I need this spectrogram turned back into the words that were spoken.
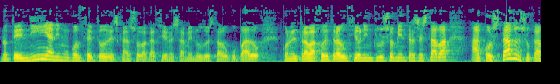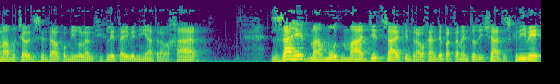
No tenía ningún concepto de descanso o vacaciones. A menudo estaba ocupado con el trabajo de traducción, incluso mientras estaba acostado en su cama. Muchas veces sentado conmigo en la bicicleta y venía a trabajar. Zahid Mahmoud Majid Saeb, quien trabaja en el departamento de Ishat, escribe,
